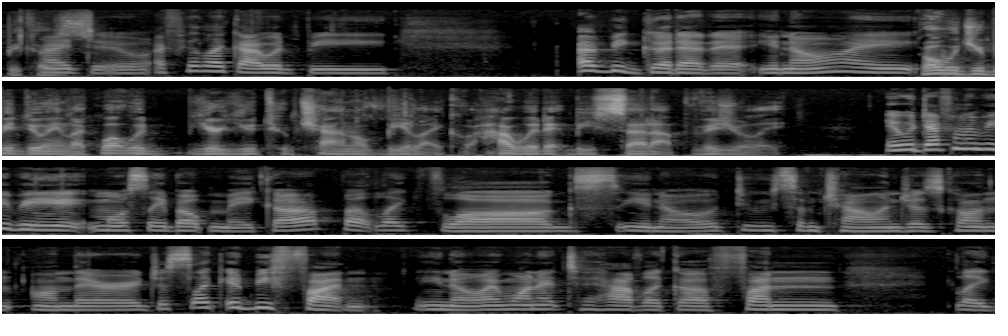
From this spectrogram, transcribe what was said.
because I do. I feel like I would be, I'd be good at it. You know, I what would you be doing? Like, what would your YouTube channel be like? How would it be set up visually? It would definitely be mostly about makeup, but like vlogs, you know, do some challenges on on there. Just like it'd be fun, you know. I want it to have like a fun, like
